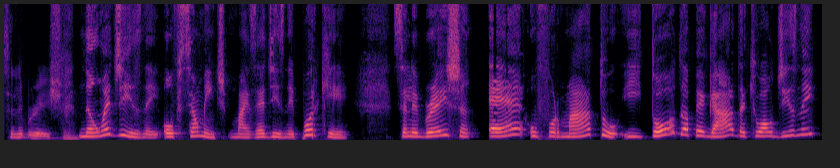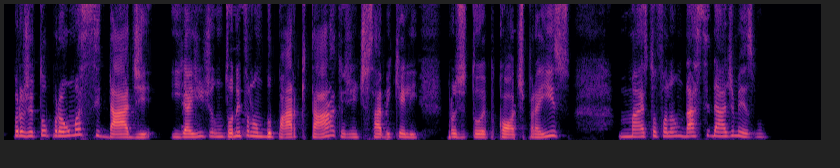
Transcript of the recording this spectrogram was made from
Celebration. Não é Disney, oficialmente, mas é Disney. Por quê? Celebration é o formato e toda a pegada que o Walt Disney projetou para uma cidade. E a gente não tô nem falando do parque, tá? Que a gente sabe que ele projetou Epcot para isso, mas tô falando da cidade mesmo.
